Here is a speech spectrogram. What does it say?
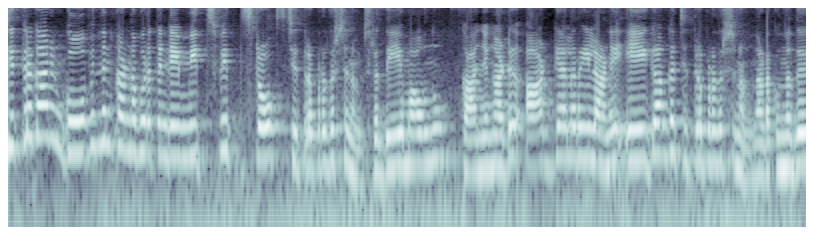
ചിത്രകാരൻ ഗോവിന്ദൻ കണ്ണപുരത്തിന്റെ മിറ്റ്സ് വിത്ത് സ്ട്രോക്സ് ചിത്രപ്രദർശനം ശ്രദ്ധേയമാവുന്നു. കാഞ്ഞങ്ങാട് ആർട്ട് ഗാലറിയിലാണ് ഏകാംഗ ചിത്രപ്രദർശനം നടക്കുന്നത്.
